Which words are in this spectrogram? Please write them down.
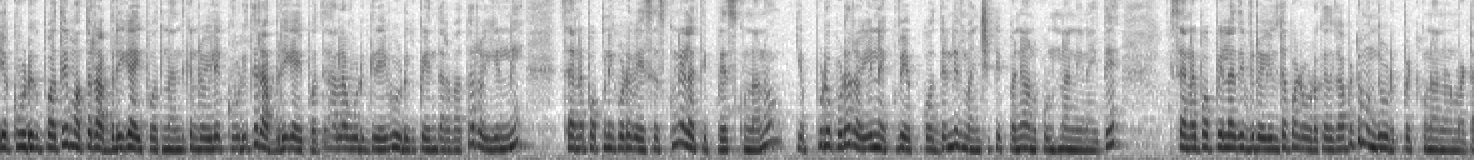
ఎక్కువ ఉడికిపోతే మొత్తం రబ్బరీగా అయిపోతుంది. అందుకని రొయ్యలు ఎక్కువ ఉడికితే రబ్బరీగా అయిపోతాయి. అలా ఉడి గ్రేవీ ఉడికిపోయిన తర్వాత రొయ్యల్ని శనగపప్పుని కూడా వేసేసుకుని ఇలా తిప్పేసుకున్నాను. ఎప్పుడు కూడా రొయ్యల్ని ఎక్కువ వేపుకోవద్దండి. ఇది మంచి టిప్ అని అనుకుంటున్నాను నేనైతే. శనగపప్పు ఇలా అది రొయ్యలతో పాటు ఉడకదు కాబట్టి ముందు ఉడకపెట్టుకున్నాను అనమాట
